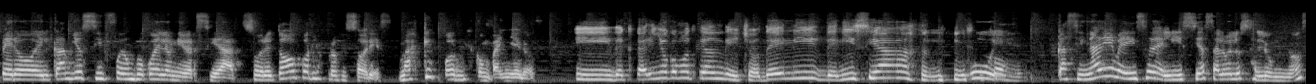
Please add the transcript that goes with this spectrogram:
pero el cambio sí fue un poco en la universidad, sobre todo por los profesores, más que por mis compañeros. Y de cariño, ¿cómo te han dicho? Deli, Delicia, Uy, ¿cómo? casi nadie me dice delicia, salvo los alumnos.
